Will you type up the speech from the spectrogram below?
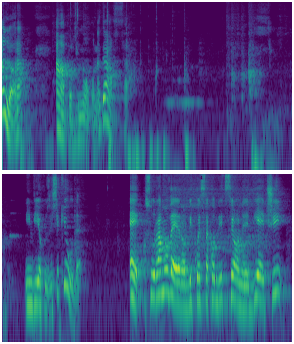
allora apro di nuovo una graffa invio così si chiude e sul ramo vero di questa condizione 10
